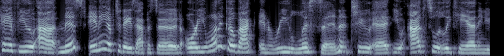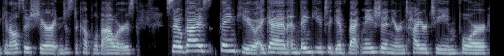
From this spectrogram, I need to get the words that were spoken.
Hey, if you uh, missed any of today's episode or you want to go back and re listen to it, you absolutely can. And you can also share it in just a couple of hours. So, guys, thank you again. And thank you to Give Back Nation, your entire team, for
